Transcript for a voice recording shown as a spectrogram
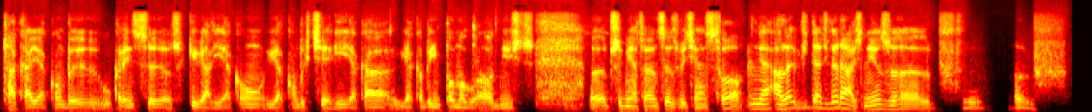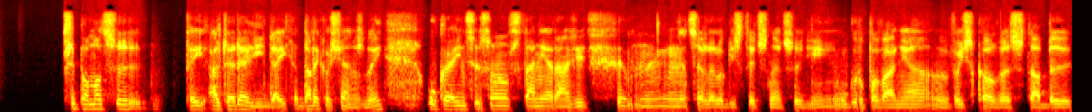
taka, jaką by Ukraińcy oczekiwali, jaką, jaką by chcieli, jaka, jaka by im pomogła odnieść e, przygniatające zwycięstwo, ale widać wyraźnie, że no, przy pomocy tej altereli dalekosiężnej Ukraińcy są w stanie razić mm, cele logistyczne, czyli ugrupowania wojskowe, sztaby,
